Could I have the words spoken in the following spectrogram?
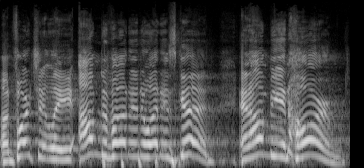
Unfortunately, I'm devoted to what is good, and I'm being harmed.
